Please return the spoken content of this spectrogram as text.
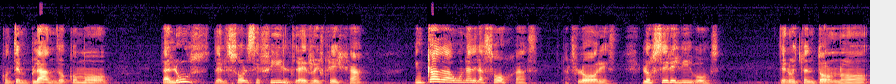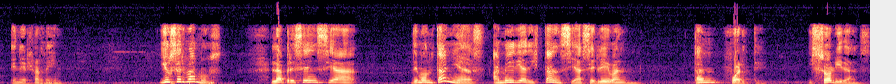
contemplando cómo la luz del sol se filtra y refleja en cada una de las hojas, las flores, los seres vivos de nuestro entorno en el jardín. Y observamos la presencia de montañas a media distancia se elevan tan fuerte y sólidas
